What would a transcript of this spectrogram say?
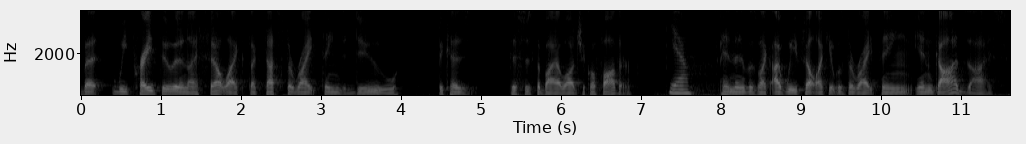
But we prayed through it and I felt like it's like that's the right thing to do because this is the biological father. Yeah. And it was like I, we felt like it was the right thing in God's eyes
